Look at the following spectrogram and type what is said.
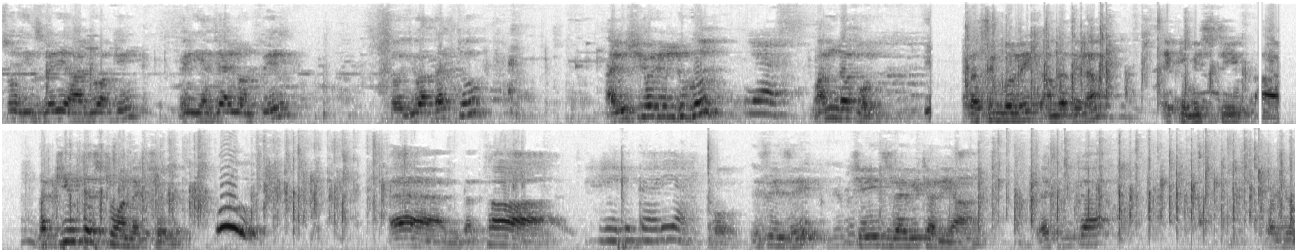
So he is very hard working, very agile on field. So you are that too? Are you sure you will do good? Yes. Wonderful. একটা সিম্বলিক আমরা দিলাম একটু মিষ্টি আর the cutest one actually And the third. Revicaria. Oh, this is it. She is Revika Rian. Revika, for you.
